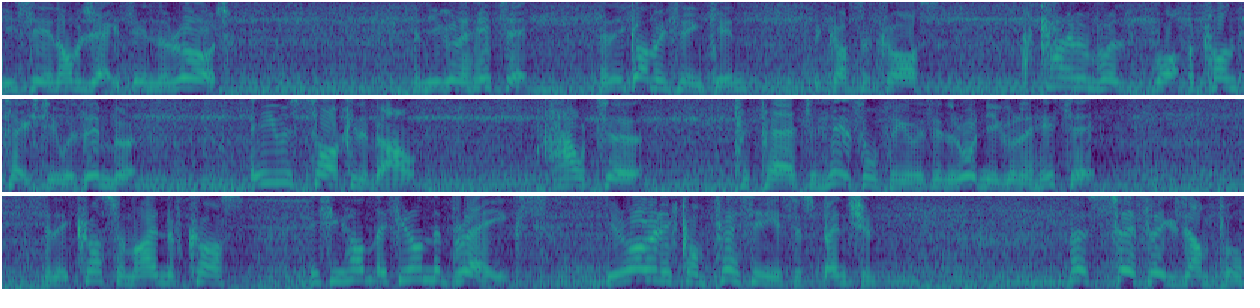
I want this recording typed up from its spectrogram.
you see an object in the road and you're going to hit it. And it got me thinking because, of course, I can't remember what the context he was in, but he was talking about how to prepare to hit something if it's in the road and you're going to hit it. And it crossed my mind, and of course, if, you if you're on the brakes, you're already compressing your suspension. Let's say, for example,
